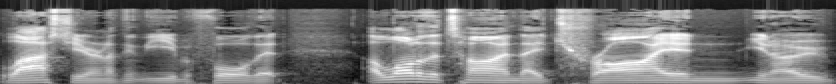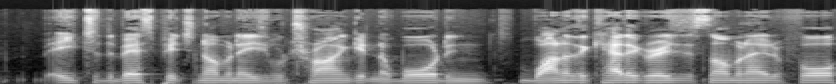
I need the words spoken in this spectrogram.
last year, and I think the year before, that a lot of the time they try and, you know, each of the Best Picture nominees will try and get an award in one of the categories it's nominated for.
